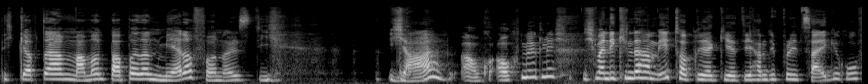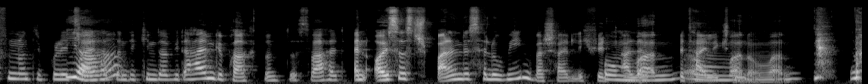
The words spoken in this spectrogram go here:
Ich glaube, da haben Mama und Papa dann mehr davon als die. Ja, auch, auch möglich. Ich meine, die Kinder haben eh top reagiert. Die haben die Polizei gerufen und die Polizei Ja. hat dann die Kinder wieder heimgebracht. Und das war halt ein äußerst spannendes Halloween wahrscheinlich für Oh alle Mann, Beteiligten. oh Mann, oh Mann.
